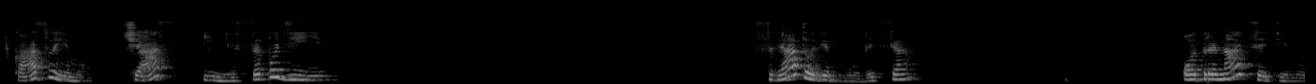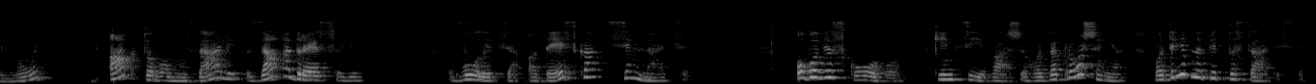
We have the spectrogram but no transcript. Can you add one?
вказуємо час і місце події. Свято відбудеться о 13.00 в актовому залі за адресою вулиця Одеська, 17. Обов'язково в кінці вашого запрошення потрібно підписатися.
